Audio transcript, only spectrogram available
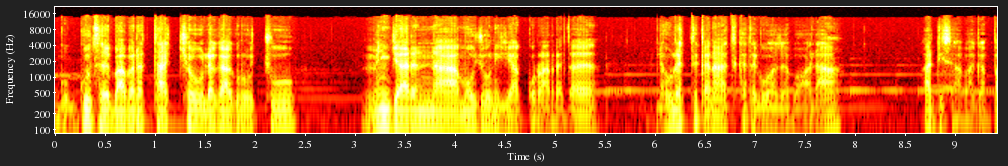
ጉጉት ባበረታቸው ለጋግሮቹ ምንጃርና ሞጆን እያቆራረጠ ለሁለት ቀናት ከተጓዘ በኋላ አዲስ አበባ ገባ።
